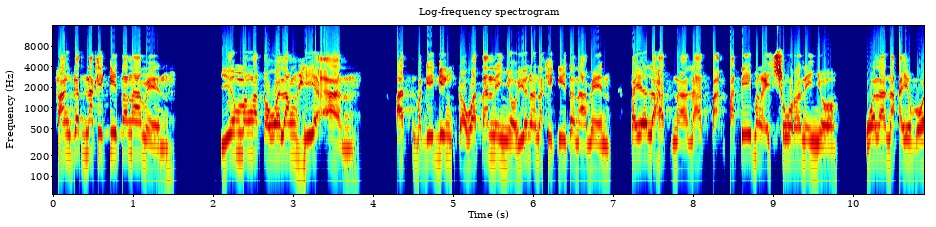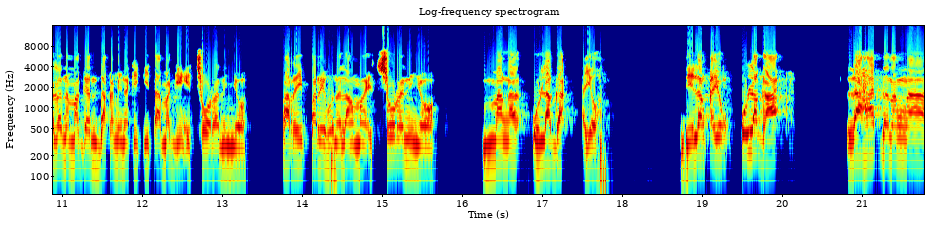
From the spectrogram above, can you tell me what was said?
hanggat nakikita namin, yung mga kawalang hiyaan at magiging kawatan ninyo, yun ang nakikita namin. Kaya lahat na, lahat pa, pati mga itsura ninyo, wala na kayo, wala na maganda kami nakikita maging itsura ninyo. Pare-pareho na lang mga itsura ninyo, mga ulaga kayo. Hindi lang kayong ulaga, lahat na ng ah,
